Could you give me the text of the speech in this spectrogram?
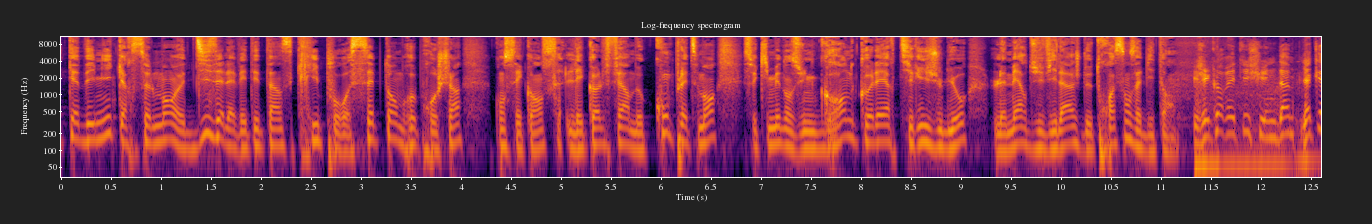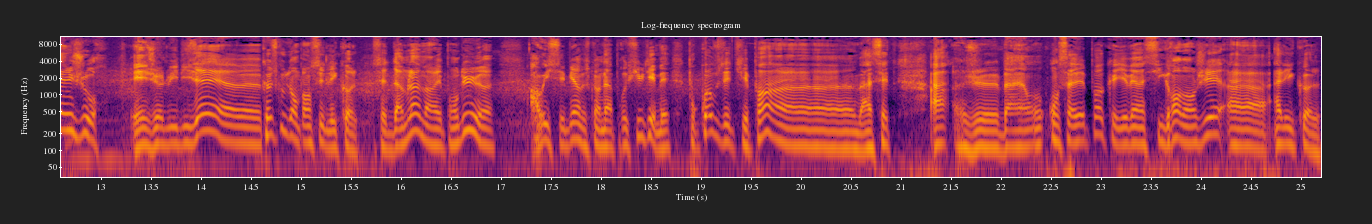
l'académie car seulement 10 euh, élèves étaient inscrits pour septembre prochain. Conséquence, l'école ferme complètement, ce qui met dans une grande colère Thierry Julio, le maire du village de 300 habitants. J'ai encore été chez une dame il y a 15 jours. Et je lui disais, euh, qu'est-ce que vous en pensez de l'école? Cette dame-là m'a répondu, euh, ah oui, c'est bien parce qu'on est à proximité, mais pourquoi vous n'étiez pas euh, à cette... Ah, ben, on, ne savait pas qu'il y avait un si grand danger à, à l'école.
